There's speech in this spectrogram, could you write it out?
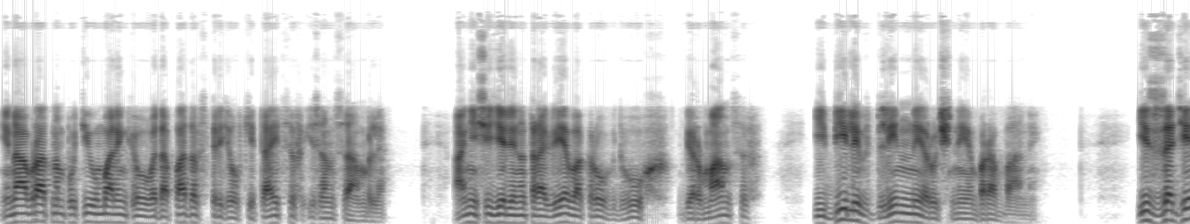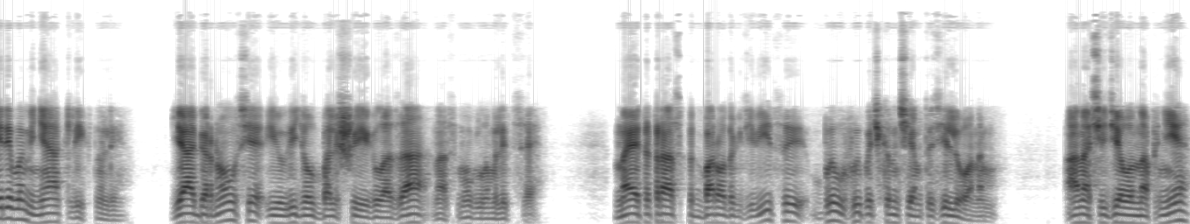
и на обратном пути у маленького водопада встретил китайцев из ансамбля. Они сидели на траве вокруг двух берманцев и били в длинные ручные барабаны. Из-за дерева меня окликнули. Я обернулся и увидел большие глаза на смуглом лице. На этот раз подбородок девицы был выпачкан чем-то зеленым. Она сидела на пне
